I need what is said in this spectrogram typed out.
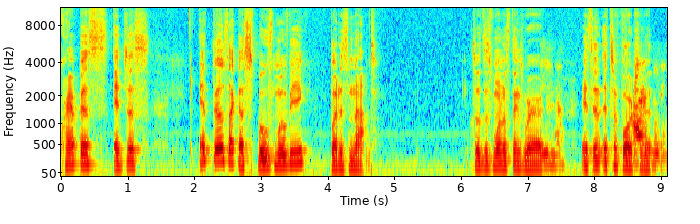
Krampus, it just it feels like a spoof movie, but it's not. So it's just one of those things where Yeah, it's it's unfortunate.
